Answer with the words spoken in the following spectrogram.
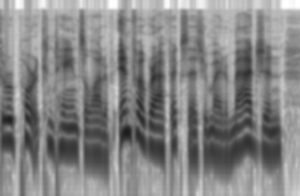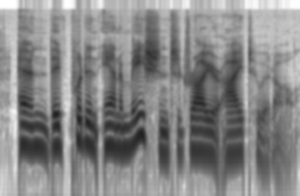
The report contains a lot of infographics, as you might imagine, and they've put an animation to draw your eye to it all.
